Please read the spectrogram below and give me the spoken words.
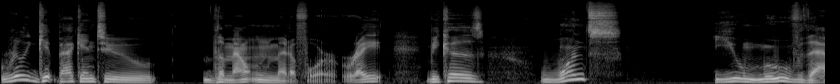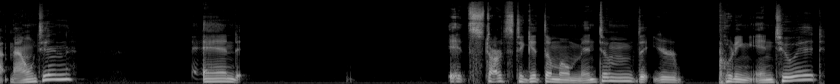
really get back into the mountain metaphor, right? Because once you move that mountain and it starts to get the momentum that you're putting into it,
